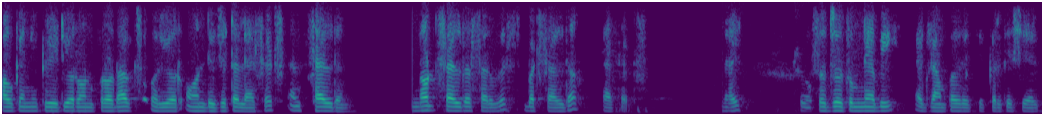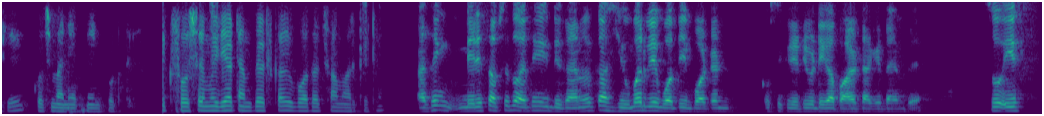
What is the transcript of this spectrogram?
how can you create your own products और your own digital assets and sell them not sell the service but sell the assets right so जो तुमने अभी एग्जांपल करके शेयर किए कुछ मैंने अपने इनपुट दिए एक सोशल मीडिया टेम्पलेट्स का भी बहुत अच्छा मार्केट है आई थिंक मेरे हिसाब से तो आई थिंक एक डिज़ाइनर का ह्यूमर भी बहुत ही इंपॉर्टेंट उसकी क्रिएटिविटी का पार्ट है के टाइम पे so if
